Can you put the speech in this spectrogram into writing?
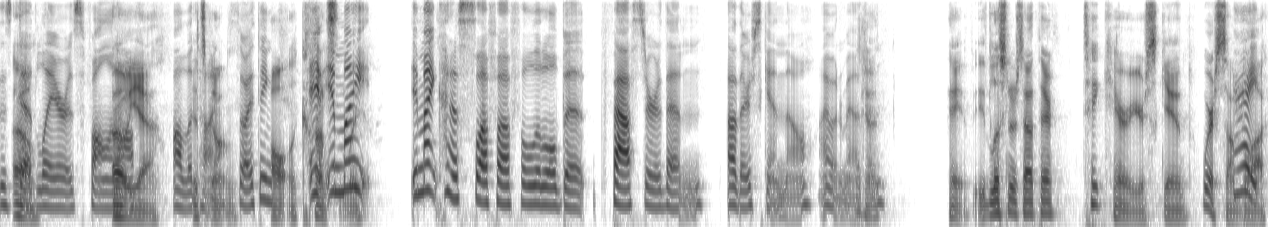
this dead Oh. layer is falling Oh off yeah, all the it's time. gone. So I think all it, it might it might kind of slough off a little bit faster than other skin, though. I would imagine. Hey, listeners out there, take care of your skin. Wear sunblock.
